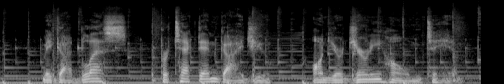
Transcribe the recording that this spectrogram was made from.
may God bless, protect, and guide you on your journey home to Him.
